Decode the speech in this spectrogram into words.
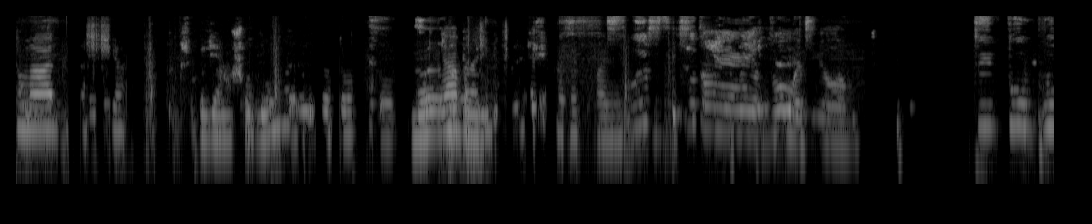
Нормально вообще. Пойдем еще дома. Я Можно бы. Слышь, ты что там у меня дома делал? Ты тупой.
